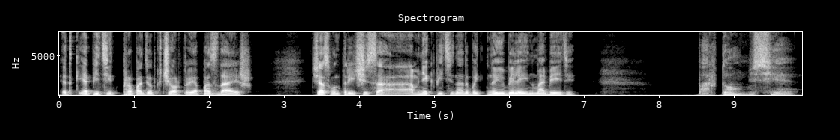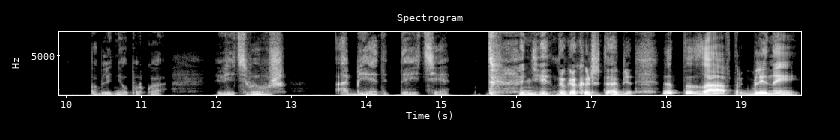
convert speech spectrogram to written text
Это аппетит пропадет к черту, и опоздаешь. Сейчас вон три часа, а мне к пяти надо быть на юбилейном обеде». «Пардон, месье», — побледнел Пуркуа, — «ведь вы уж обедаете». Нет, ну какой же это обед? Это завтрак, блины.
